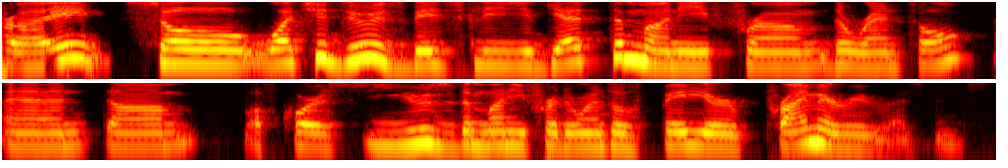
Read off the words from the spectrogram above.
right? So what you do is basically you get the money from the rental, and um, of course, use the money for the rental to pay your primary residence.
